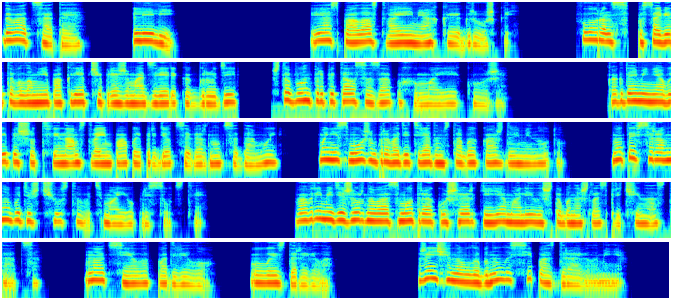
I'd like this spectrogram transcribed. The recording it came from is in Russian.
Двадцатое. Лили. Я спала с твоей мягкой игрушкой. Флоренс посоветовала мне покрепче прижимать зверика к груди, чтобы он пропитался запахом моей кожи. Когда меня выпишут, и нам с твоим папой придётся вернуться домой, мы не сможем проводить рядом с тобой каждую минуту, но ты всё равно будешь чувствовать моё присутствие. Во время дежурного осмотра акушерки я молилась, чтобы нашлась причина остаться, но тело подвело. Выздоровела. Женщина улыбнулась и поздравила меня.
